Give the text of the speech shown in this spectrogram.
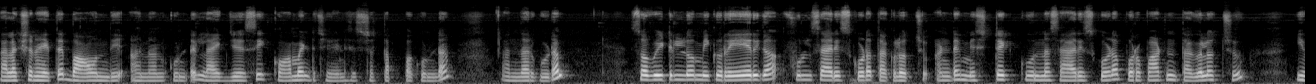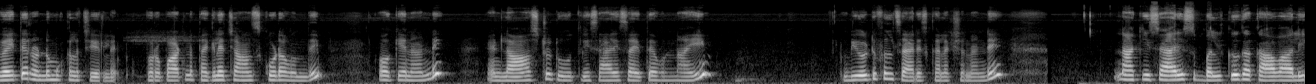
కలెక్షన్ అయితే బాగుంది అని అనుకుంటే లైక్ చేసి కామెంట్ చేయండి సిస్టర్ తప్పకుండా అందరు కూడా. సో వీటిల్లో మీకు రేర్గా ఫుల్ శారీస్ కూడా తగలొచ్చు. అంటే మిస్టేక్ ఉన్న శారీస్ కూడా పొరపాటున తగలొచ్చు. ఇవైతే రెండు ముక్కల చీరలే. పొరపాటున తగిలే ఛాన్స్ కూడా ఉంది. ఓకేనా అండి? And last two three sarees అయితే ఉన్నాయి. బ్యూటిఫుల్ శారీస్ కలెక్షన్ అండి. నాకు ఈ శారీస్ బల్క్గా కావాలి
